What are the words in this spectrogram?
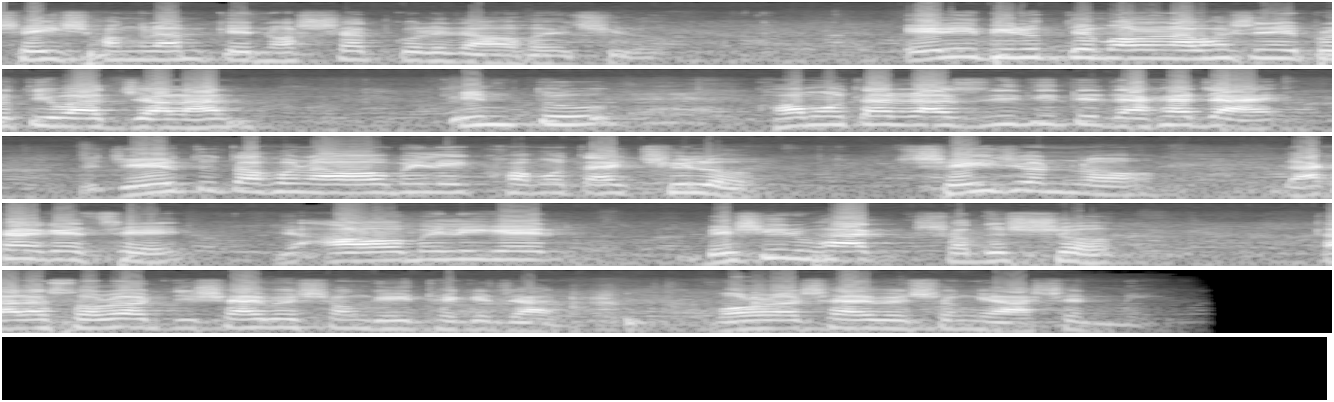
সেই সংগ্রামকে নস্যাৎ করে দেওয়া হয়েছিল। এরই বিরুদ্ধে মৌলানা ভাসানীর প্রতিবাদ জানান। কিন্তু ক্ষমতার রাজনীতিতে দেখা যায়, যেহেতু তখন আওয়ামী লীগ ক্ষমতায় ছিল, সেই জন্য দেখা গেছে যে আওয়ামী লীগের বেশিরভাগ সদস্য তারা সরোয়ার্দি সাহেবের সঙ্গেই থেকে যান। মৌলানা সাহেবের সঙ্গে আসেননি।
